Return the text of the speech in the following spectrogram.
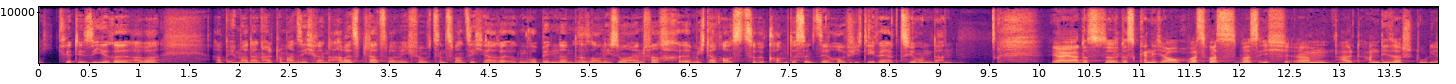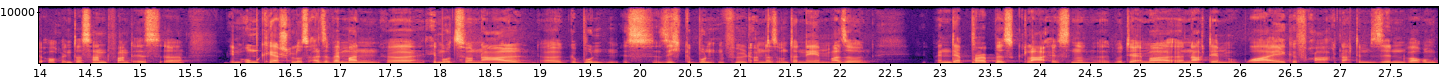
ich kritisiere, aber habe immer dann halt nochmal einen sicheren Arbeitsplatz, weil wenn ich 15, 20 Jahre irgendwo bin, dann ist es auch nicht so einfach, äh, mich da rauszubekommen. Das sind sehr häufig die Reaktionen dann. Ja, ja, das, äh, das kenne ich auch. Was, was, was ich ähm, halt an dieser Studie auch interessant fand, ist äh, im Umkehrschluss, also wenn man äh, emotional äh, gebunden ist, sich gebunden fühlt an das Unternehmen, also wenn der Purpose klar ist, ne, wird ja immer äh, nach dem Why gefragt, nach dem Sinn, warum,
